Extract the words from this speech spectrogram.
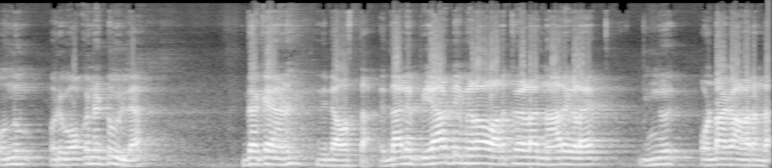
ഒന്നും ഒരു കോക്കനട്ടും ഇല്ല. ഇതൊക്കെയാണ് ഇതിന്റെ അവസ്ഥ. എന്തായാലും പി ആർ ടീമുകളോ വർക്കുകളെ നാറുകളെ ഇങ്ങ് ഉണ്ടാക്കാൻ വരണ്ട.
